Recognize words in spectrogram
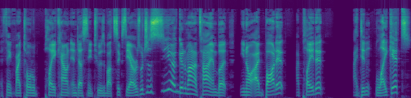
I think my total play count in Destiny 2 is about 60 hours, which is, you know, a good amount of time. But, you know, I bought it, I played it, I didn't like it.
